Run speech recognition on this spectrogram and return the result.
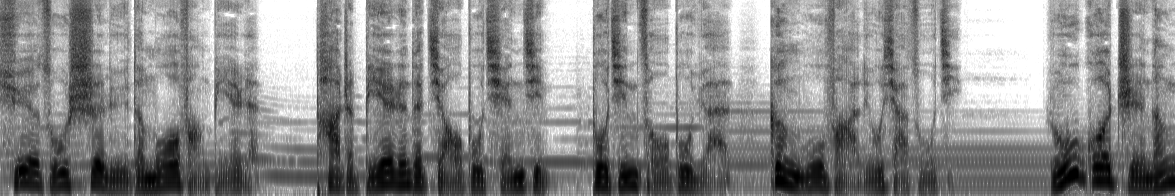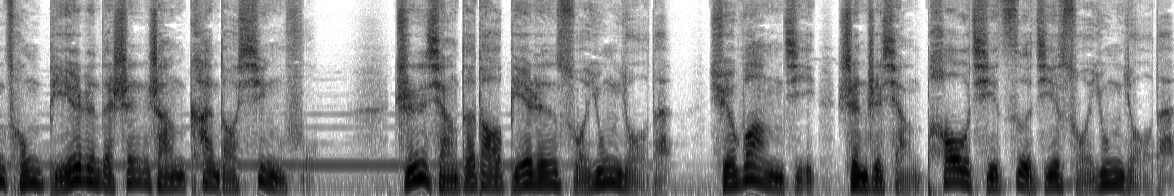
削足适履的模仿别人，踏着别人的脚步前进，不仅走不远，更无法留下足迹。如果只能从别人的身上看到幸福，只想得到别人所拥有的，却忘记甚至想抛弃自己所拥有的，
